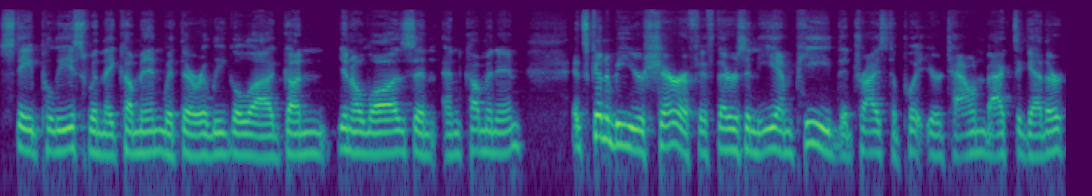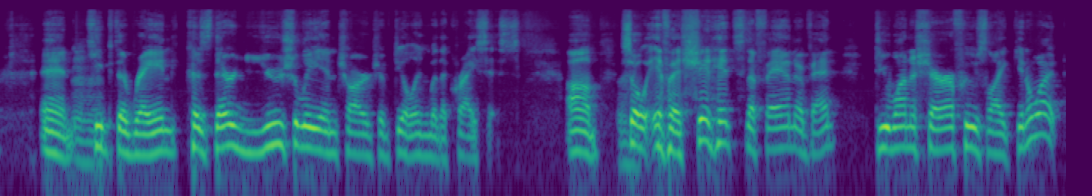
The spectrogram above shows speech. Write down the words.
state police when they come in with their illegal uh, gun, you know, laws and and coming in. It's going to be your sheriff if there's an EMP that tries to put your town back together and mm-hmm. keep the rain because they're usually in charge of dealing with a crisis. Um, mm-hmm. So if a shit hits the fan event, do you want a sheriff who's like, you know what?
